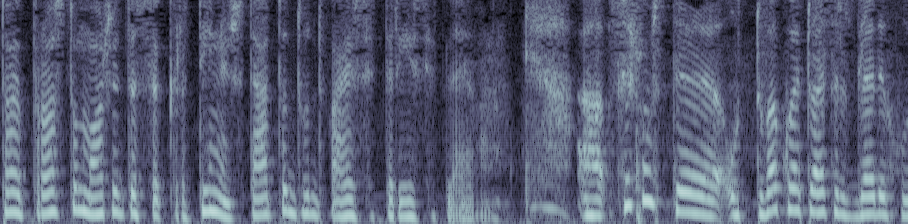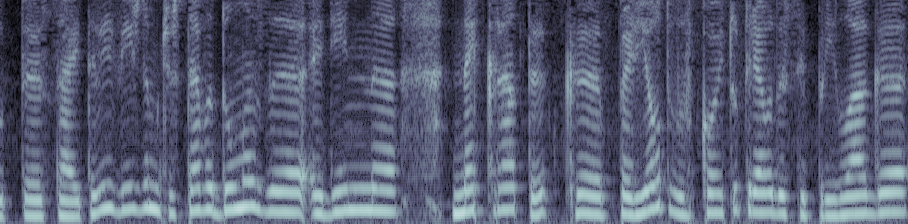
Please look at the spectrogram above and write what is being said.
той просто може да съкрати нещата до 20-30 лева. А, всъщност, е, от това, което аз разгледах от е, сайта ви, виждам, че става дума за един е, некратък период, в който трябва да се прилага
